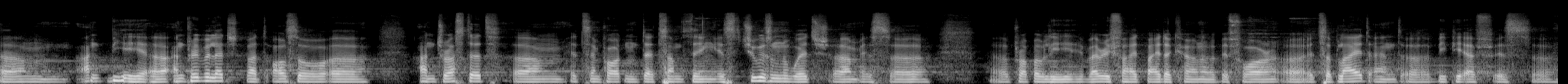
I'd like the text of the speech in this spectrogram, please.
um, un be uh, unprivileged, but also uh, untrusted, um, it's important that something is chosen which um, is uh, uh, properly verified by the kernel before uh, it's applied, and uh, BPF is uh,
